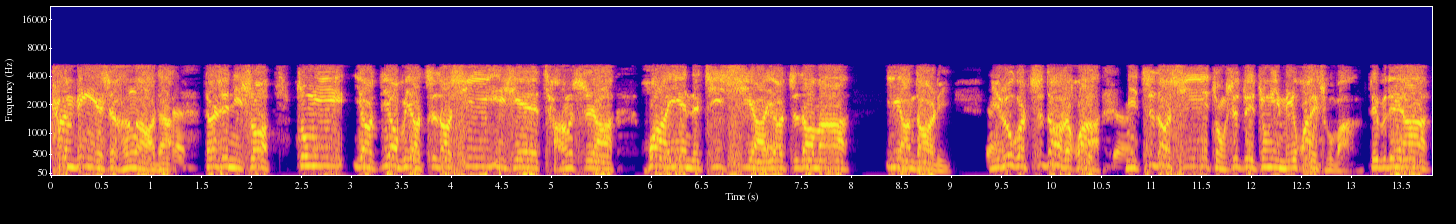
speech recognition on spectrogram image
看病也是很好的，但是你说中医要要不要知道西医一些常识啊，化验的机器啊，要知道吗？一样道理。你如果知道的话，你知道西医总是对中医没坏处吧？对不对啊？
